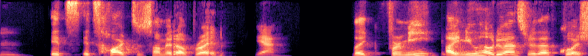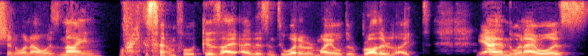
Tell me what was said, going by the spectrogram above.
Hmm. It's it's hard to sum it up, right? Yeah. Like for me, I knew how to answer that question when I was nine, for example, because I, I listened to whatever my older brother liked. Yeah. And when I was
